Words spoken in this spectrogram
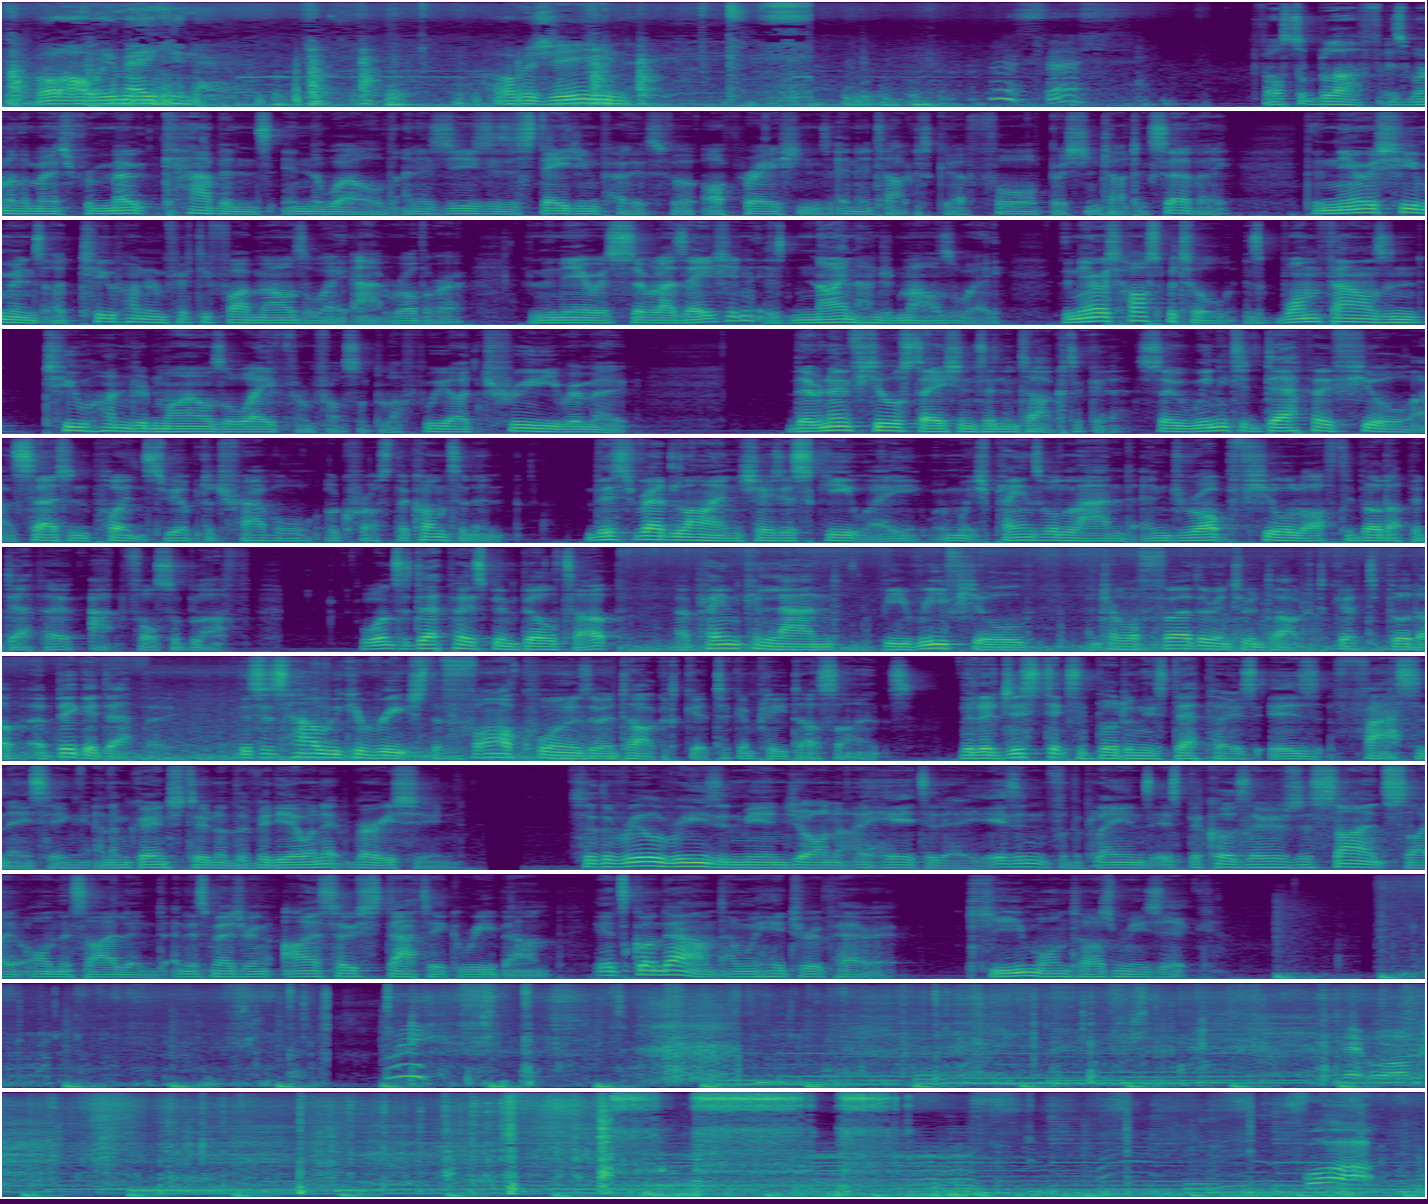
What are we making? Aubergine. What's this? Fossil Bluff is one of the most remote cabins in the world and is used as a staging post for operations in Antarctica for British Antarctic Survey. The nearest humans are 255 miles away at Rothera, and the nearest civilization is 900 miles away. The nearest hospital is 1,200 miles away from Fossil Bluff. We are truly remote. There are no fuel stations in Antarctica, so we need to depot fuel at certain points to be able to travel across the continent. This red line shows a skiway in which planes will land and drop fuel off to build up a depot at Fossil Bluff. Once a depot has been built up, a plane can land, be refueled, and travel further into Antarctica to build up a bigger depot. This is how we can reach the far corners of Antarctica to complete our science. The logistics of building these depots is fascinating, and I'm going to do another video on it very soon. So the real reason me and John are here today isn't for the planes, it's because there is a science site on this island and it's measuring isostatic rebound. It's gone down and we're here to repair it. Cue montage music. A bit warm. Fuck.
